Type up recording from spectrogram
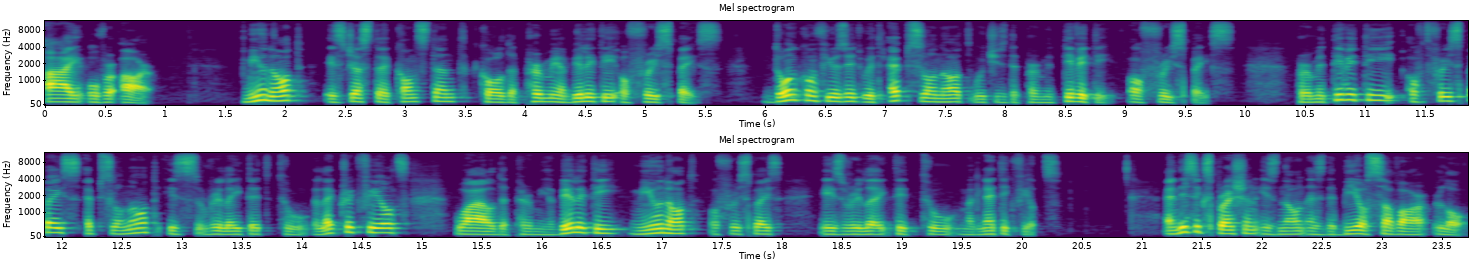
I over r. Mu naught is just a constant called the permeability of free space. Don't confuse it with epsilon naught, which is the permittivity of free space. Permittivity of free space, epsilon naught, is related to electric fields, while the permeability, mu naught, of free space is related to magnetic fields. And this expression is known as the Biot-Savart law.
